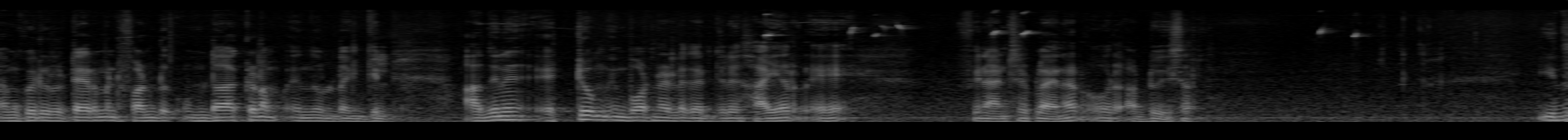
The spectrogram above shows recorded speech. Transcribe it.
നമുക്കൊരു റിട്ടയർമെന്റ് ഫണ്ട് ഉണ്ടാക്കണം എന്നുണ്ടെങ്കിൽ അതിന് ഏറ്റവും ഇമ്പോർട്ടന്റ് ആയിട്ടുള്ള കാര്യത്തിൽ hire a financial planner or advisor ഇത്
